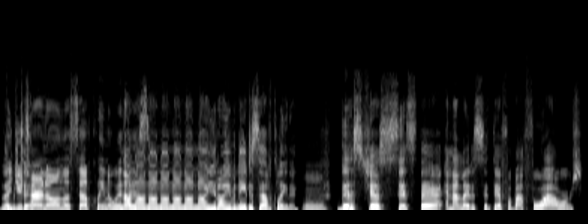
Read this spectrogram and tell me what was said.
Let did you turn on the self cleaner with no, this? no, no, no, no, no, no. You don't even need the self cleaning. Mm, This just sits there, and I let it sit there for about four hours.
